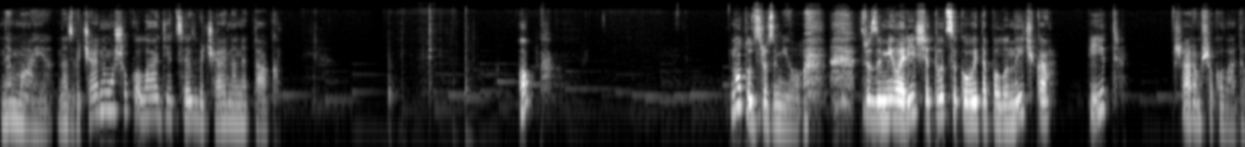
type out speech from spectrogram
немає. На звичайному шоколаді це, звичайно, не так. Оп. Ну, тут зрозуміло. Зрозуміла річ, що тут соковита полуничка під шаром шоколаду.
